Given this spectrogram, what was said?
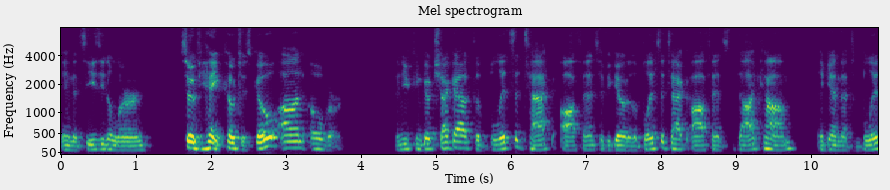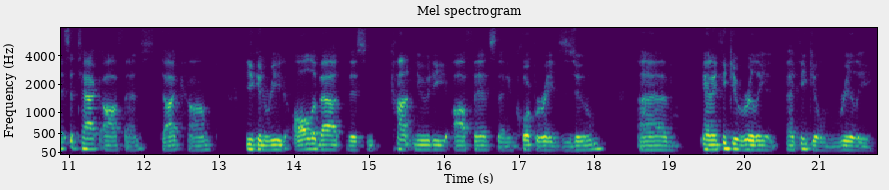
and it's easy to learn. So, if hey coaches, go on over and you can go check out the Blitz Attack Offense. If you go to the blitzattackoffense.com, again, that's blitzattackoffense.com. You can read all about this continuity offense that incorporates Zoom. Um, and I think you really, I think you'll really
